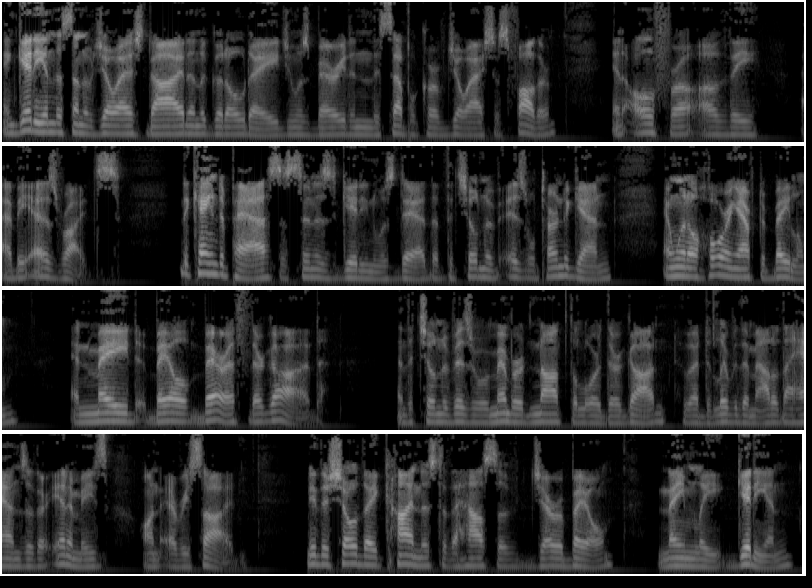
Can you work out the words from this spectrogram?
And Gideon the son of Joash died in a good old age, and was buried in the sepulchre of Joash's father, in Ophrah of the Abiezrites. And it came to pass, as soon as Gideon was dead, that the children of Israel turned again, and went a whoring after Baalim and made Baal Berith their God. And the children of Israel remembered not the Lord their God, who had delivered them out of the hands of their enemies on every side. Neither showed they kindness to the house of Jerubbaal, namely Gideon,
